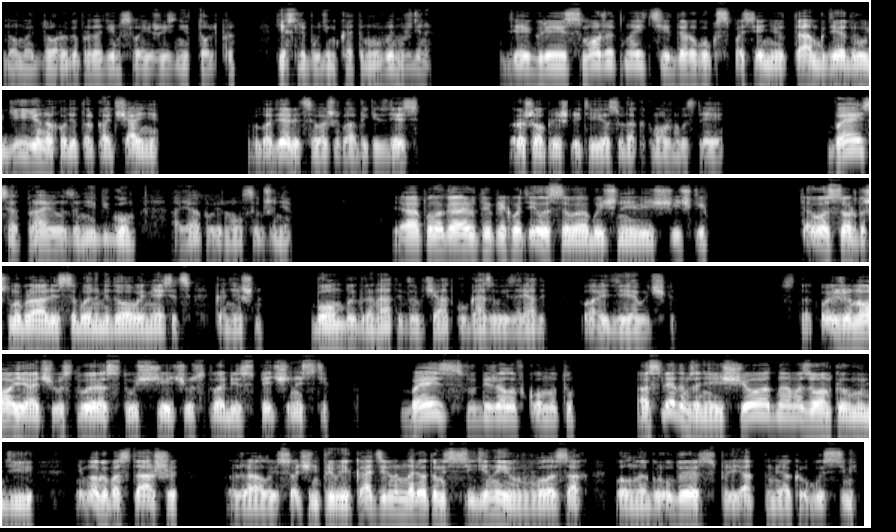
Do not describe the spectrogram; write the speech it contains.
Но мы дорого продадим свои жизни только, если будем к этому вынуждены. Дигри сможет найти дорогу к спасению там, где другие находят только отчаяние. Владелец вашей фабрики здесь? Хорошо, пришлите ее сюда как можно быстрее. Бейс отправилась за ней бегом, а я повернулся к жене. — Я полагаю, ты прихватила с собой обычные вещички? Того сорта, что мы брали с собой на медовый месяц. Конечно. Бомбы, гранаты, взрывчатку, газовые заряды. Пой, девочка. С такой женой я чувствую растущее чувство обеспеченности. Бейс вбежала в комнату, а следом за ней еще одна амазонка в мундире, немного постарше, пожалуй, с очень привлекательным налетом седины в волосах, полногрудая, с приятными округлостями.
